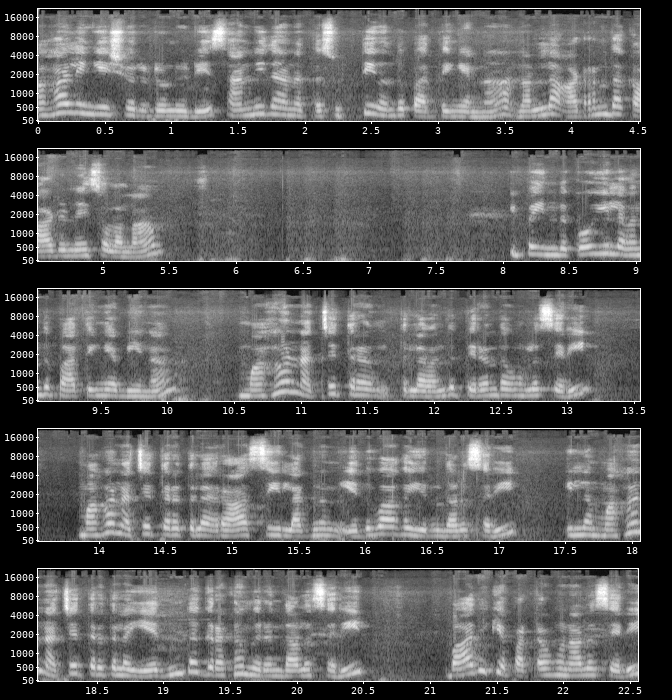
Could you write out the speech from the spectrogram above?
மகாலிங்கேஸ்வரனுடைய சன்னிதானத்தை சுற்றி வந்து பார்த்தீங்கன்னா நல்ல அடர்ந்த காடுன்னே சொல்லலாம். இப்போ இந்த கோயிலில் வந்து பார்த்தீங்க அப்படின்னா மகா நட்சத்திரத்தில் வந்து பிறந்தவங்களும் சரி மக நட்சத்திரத்தில் ராசி லக்னம் எதுவாக இருந்தாலும் சரி இல்லை மக நட்சத்திரத்தில் எந்த கிரகம் இருந்தாலும் சரி பாதிக்கப்பட்டவங்கனாலும் சரி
